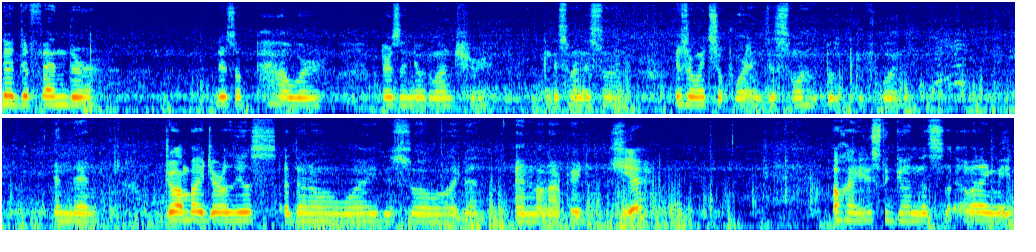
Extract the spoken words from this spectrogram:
the defender there's a power there's a new launcher and this one this one. There's a weight support and this one bulletproof one. And then drawn by Gerald I don't know why this so like that and on our page here Okay, this is the gun. That's what I made.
